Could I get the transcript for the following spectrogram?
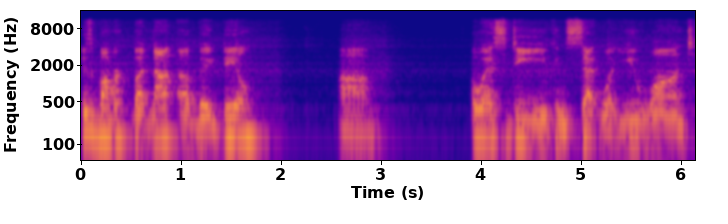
is a bummer, but not a big deal. Um, OSD, you can set what you want.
